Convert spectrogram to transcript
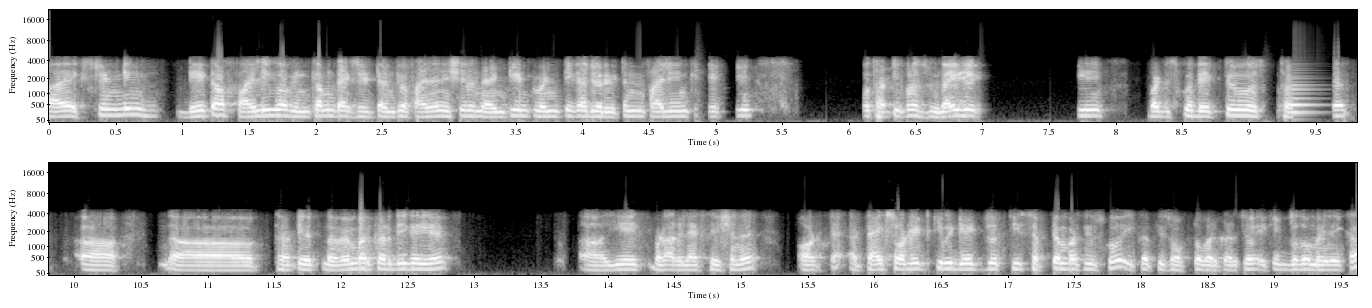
extending date of filing of income tax return जो फाइनेंशियल नाइनटीन ट्वेंटी का जो रिटर्न फाइलिंग की वो थर्टी फ़र्स्ट जुलाई डेट की बट इसको देखते हुए थर्टी नवंबर कर दी गई है। Uh, ये एक बड़ा रिलैक्सेशन है। और टैक्स ऑडिट की भी डेट जो तीस सितंबर थी उसको इकतीस अक्टूबर कर जो एक एक दो दो महीने का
